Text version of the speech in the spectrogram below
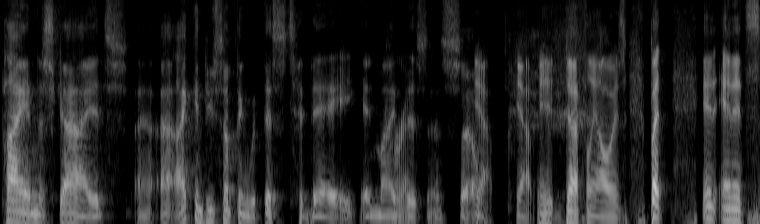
pie in the sky. It's uh, I can do something with this today in my Correct. business. So Yeah, yeah, it definitely always. But and, and it's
